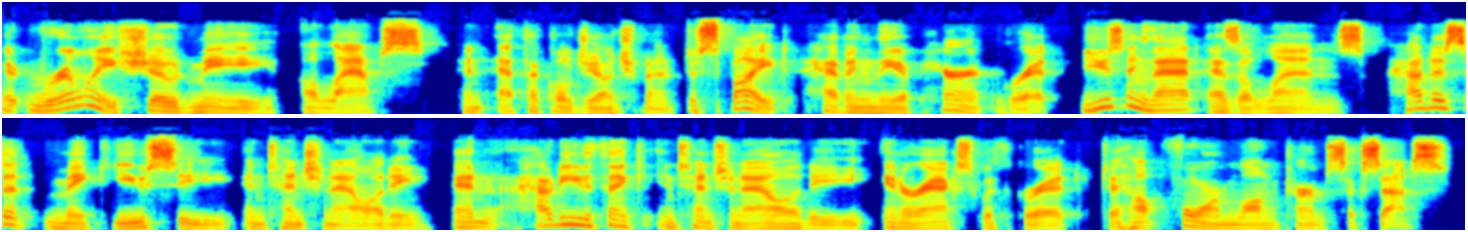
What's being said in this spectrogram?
It really showed me a lapse in ethical judgment, despite having the apparent grit. Using that as a lens, how does it make you see intentionality? And how do you think intentionality interacts with grit to help form long term success?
